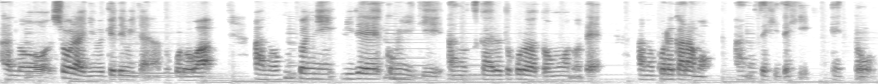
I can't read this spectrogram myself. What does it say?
あの将来に向けてみたいなところはあの本当にリレーコミュニティあの使えるところだと思うのであのこれからもあのぜひぜひ、えっと、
